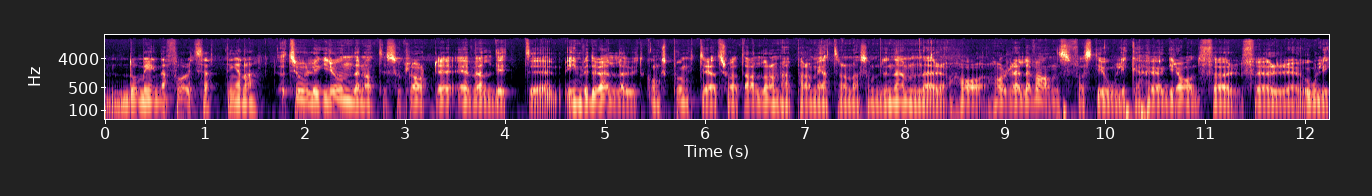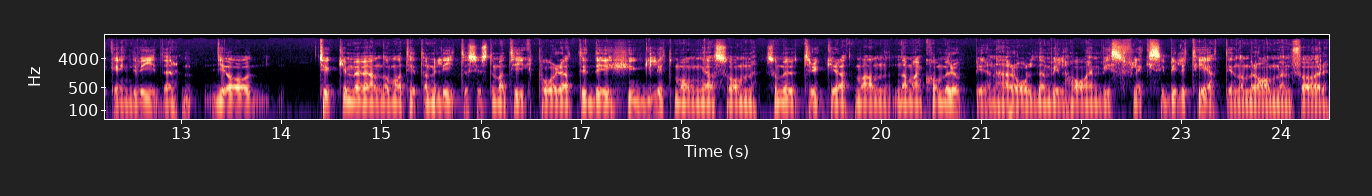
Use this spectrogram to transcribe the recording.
de egna förutsättningarna? Jag tror i grunden att det såklart är väldigt eh, individuella utgångspunkter. Jag tror att alla de här parametrarna som du nämner har, har relevans fast i olika hög grad för, för olika individer. Jag tycker mig ändå om man tittar med lite systematik på det att det, det, är hyggligt många som, som uttrycker att man när man kommer upp i den här åldern vill ha en viss flexibilitet inom ramen för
